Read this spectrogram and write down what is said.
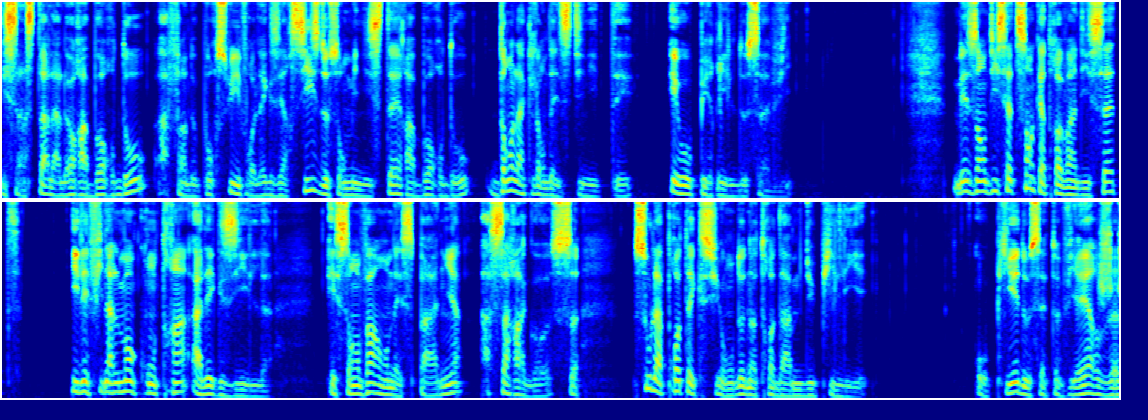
Il s'installe alors à Bordeaux afin de poursuivre l'exercice de son ministère à Bordeaux dans la clandestinité et au péril de sa vie. Mais en 1797, il est finalement contraint à l'exil et s'en va en Espagne, à Saragosse, sous la protection de Notre-Dame du Pilier. Au pied de cette Vierge,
